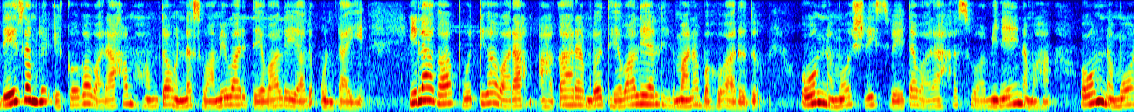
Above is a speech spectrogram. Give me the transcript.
దేశంలో ఎక్కువగా వరాహ మొహంతో ఉన్న స్వామివారి దేవాలయాలు ఉంటాయి. ఇలాగా పూర్తిగా వరాహం ఆకారంలో దేవాలయాల నిర్మాణం బహు అరుదు. ఓం నమో శ్రీ శ్వేత వరాహ స్వామినే నమ. ఓం నమో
